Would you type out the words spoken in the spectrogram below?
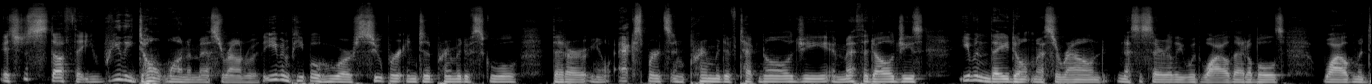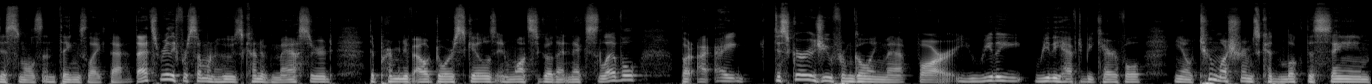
it's just stuff that you really don't want to mess around with. Even people who are super into primitive school that are, you know, experts in primitive technology and methodologies, even they don't mess around necessarily with wild edibles, wild medicinals and things like that. That's really for someone who's kind of mastered the primitive outdoor skills and wants to go that next level, but I, I discourage you from going that far. You really, really have to be careful. You know, two mushrooms could look the same,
